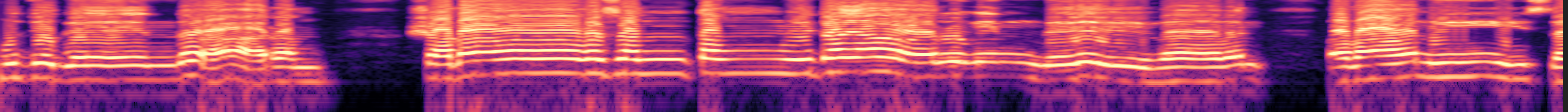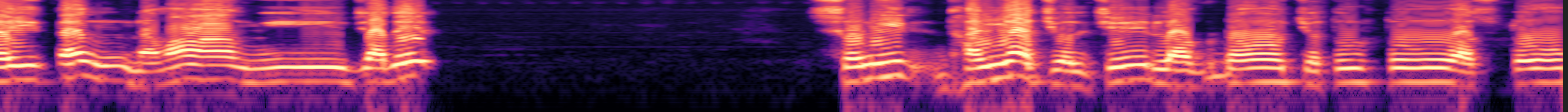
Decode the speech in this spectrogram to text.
ভুজগেন্দ্রহারম সদা বসন্তম হৃদয়ারবিন্দে ভবন ভবানী সৈতং নমামি যাদের শনির ধাইয়া চলছে, লগ্ন, চতুর্থ, অষ্টম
